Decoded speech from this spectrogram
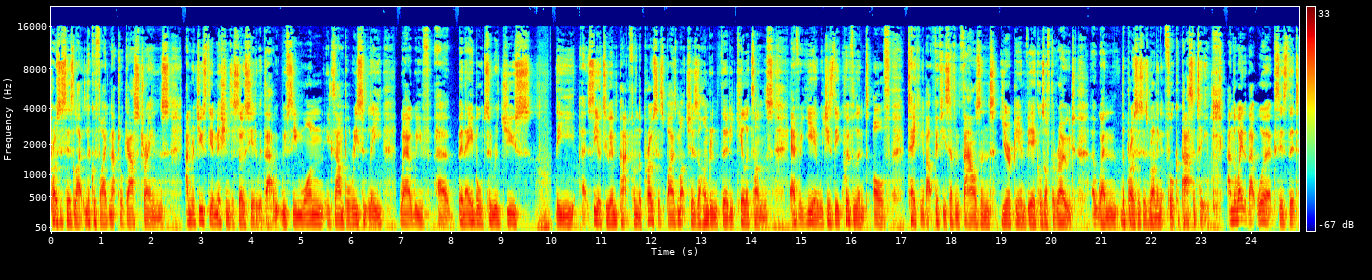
processes like liquefied natural gas trains and reduce the emissions associated with that. We've seen one example recently where we've uh, been able to reduce the uh, CO2 impact from the process by as much as 130 kilotons every year, which is the equivalent of taking about 57,000 European vehicles off the road uh, when the process is running at full capacity. And the way that that works is that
